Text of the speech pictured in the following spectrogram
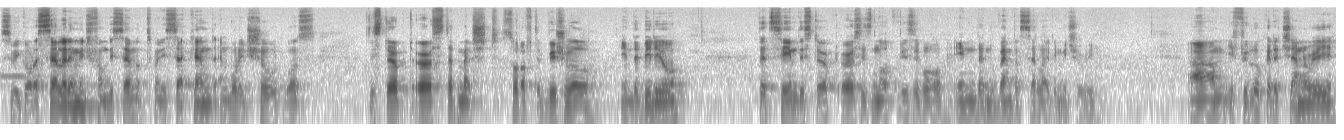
So we got a satellite image from December 22nd, and what it showed was disturbed earth that matched sort of the visual in the video, that same disturbed Earth is not visible in the November satellite imagery. Um, if you look at the January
